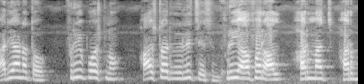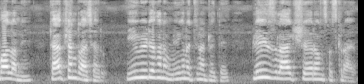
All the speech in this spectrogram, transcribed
హర్యానాతో ఫ్రీ పోస్ట్ను హాట్స్టార్ రిలీజ్ చేసింది. ఫ్రీ ఆఫర్ ఆల్ హర్ మ్యాచ్ హర్ బాల్ అని క్యాప్షన్ రాశారు. ఈ వీడియో కనుక మీకు నచ్చినట్లయితే please like share and subscribe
